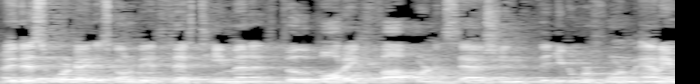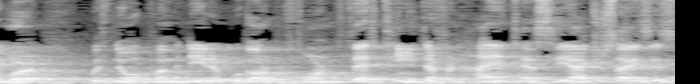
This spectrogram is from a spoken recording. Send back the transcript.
Now this workout is going to be a 15 minute full body fat burning session that you can perform anywhere with no equipment needed. We're going to perform 15 different high intensity exercises.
